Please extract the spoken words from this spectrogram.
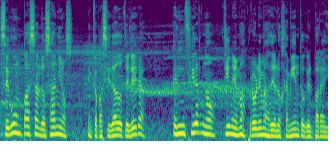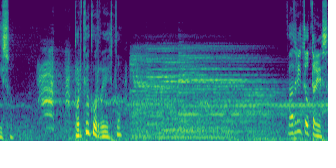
Según pasan los años en capacidad hotelera, el infierno tiene más problemas de alojamiento que el paraíso. ¿Por qué ocurre esto? Cuadrito 3.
